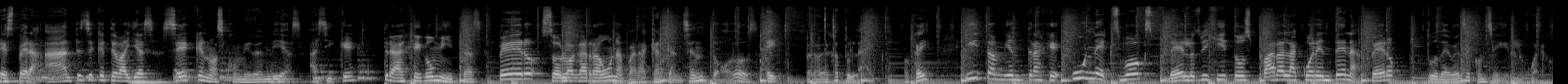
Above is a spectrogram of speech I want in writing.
Espera, antes de que te vayas, sé que no has comido en días, así que traje gomitas, pero solo agarra una para que alcancen todos. Ey, pero deja tu like, ¿ok? Y también traje un Xbox de los viejitos para la cuarentena, pero tú debes de conseguir el juego.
